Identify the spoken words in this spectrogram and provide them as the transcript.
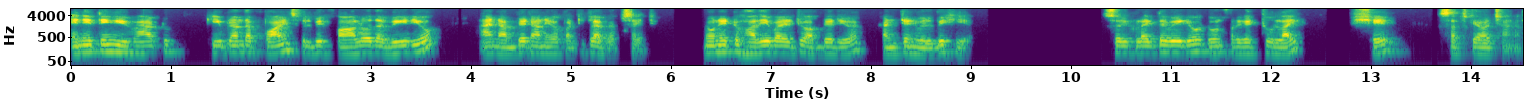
anything you have to keep down the points will be follow the video and update on your particular website. No need to hurry by to update your content will be here. So if you like the video, don't forget to like, share, subscribe our channel.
